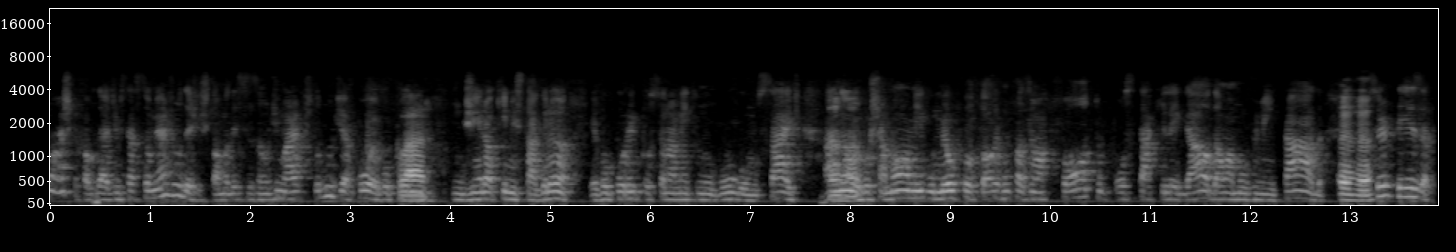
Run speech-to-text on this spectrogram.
Lógico que a faculdade de administração me ajuda, a gente toma decisão de marketing todo dia. Pô, eu vou pôr claro. um, dinheiro aqui no Instagram, eu vou pôr um impulsionamento no Google, no site. Ah, uhum. não, eu vou chamar um amigo meu, fotógrafo, vamos fazer uma foto, postar que legal, dar uma movimentada. Uhum. Com certeza.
